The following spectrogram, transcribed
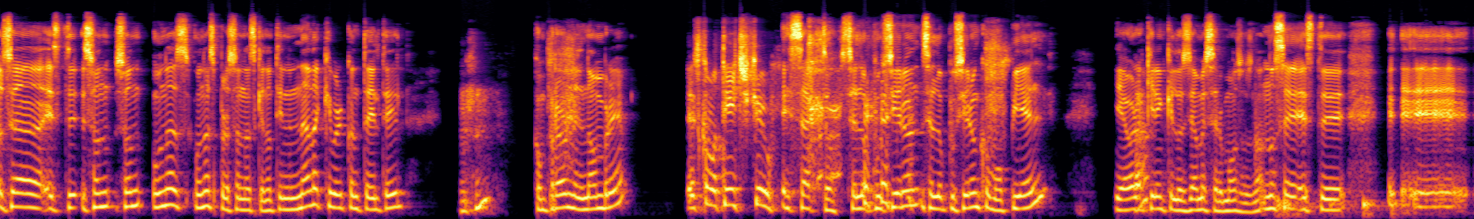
o sea, este, son, son unas, unas personas que no tienen nada que ver con Telltale. Compraron el nombre es como THQ. Exacto. Se lo pusieron, se lo pusieron como piel y ahora quieren que los llames hermosos, ¿no? No sé, este. Eh,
